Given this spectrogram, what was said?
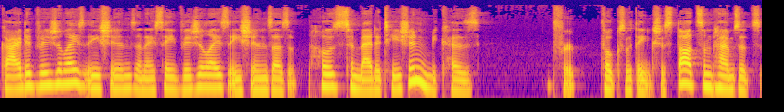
guided visualizations. And i say visualizations as opposed to meditation because for folks with anxious thoughts sometimes it's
